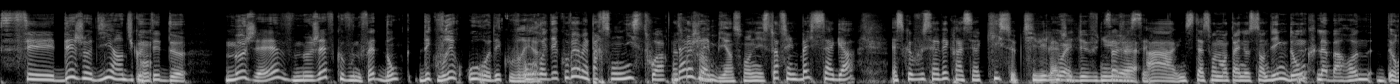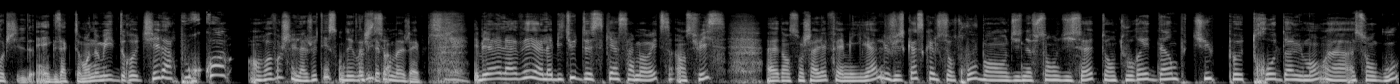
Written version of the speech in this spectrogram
C'est dès jeudi, hein, du côté de Megève. Megève que vous nous faites donc découvrir ou redécouvrir. Redécouvrir, mais par son histoire. Parce que je D'accord. l'aime bien, son histoire. C'est une belle saga. Est-ce que vous savez grâce à qui ce petit village Ouais, est devenu ça, je euh, sais. ah, une station de montagne au standing Donc, la baronne de Rothschild. exactement, nommée de Rothschild. Alors pourquoi, en revanche, elle a jeté son dévolu sais sur. Megève Eh bien, elle avait euh, l'habitude de skier à Saint-Moritz, en Suisse, euh, dans son chalet familial, jusqu'à ce qu'elle se retrouve en 1917 entourée d'un petit peu trop d'Allemands à, à son goût.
